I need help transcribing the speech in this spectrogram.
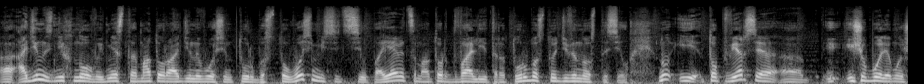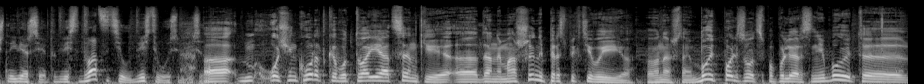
А, один из них новый. Вместо мотора 1.8 турбо 180 сил появится мотор 2 литра турбо 190 сил. Ну и топ-версия, а, еще более мощная версия, это 220 сил и 280. А, Очень коротко, вот твои оценки э, данной машины, перспективы ее в нашей стране. Будет пользоваться популярностью, не будет? э,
